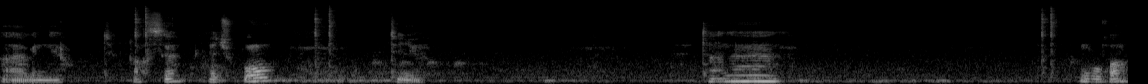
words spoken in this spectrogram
아, 여기 있네요. 잭박스 해주고 컨티뉴 일단은 한국어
